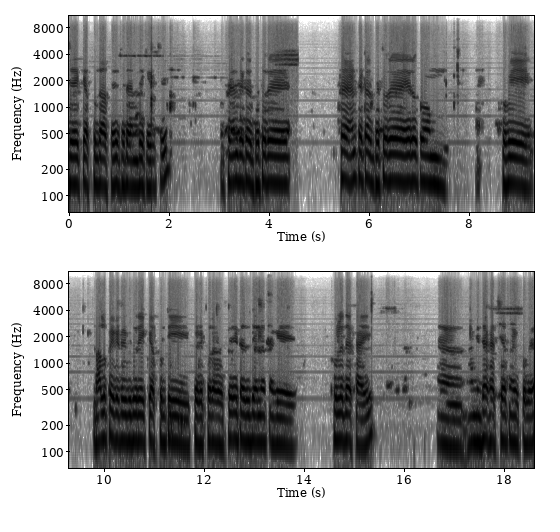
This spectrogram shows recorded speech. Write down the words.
যে ক্যাপসুলটা আছে, সেটা আমি দেখিয়েছি ফ্রেন্ড এটার ভেতরে ফ্রেন্ড এটার ভেতরে এরকম খুবই ভালো প্যাকেটের ভিতরে এই ক্যাপসুলটি প্যাকেট করা হয়েছে। এটা যদি আমি আপনাকে খুলে দেখাই আমি দেখাচ্ছি আপনাকে খুলে।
